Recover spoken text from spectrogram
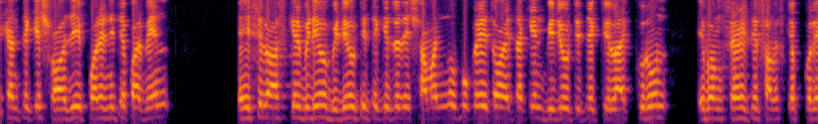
এখান থেকে সহজেই পরে নিতে পারবেন। এই ছিল আজকের ভিডিও। ভিডিওটি থেকে যদি সামান্য উপকারিত হয় থাকেন, ভিডিওটিতে একটি লাইক করুন এবং চ্যানেলটি সাবস্ক্রাইব করে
